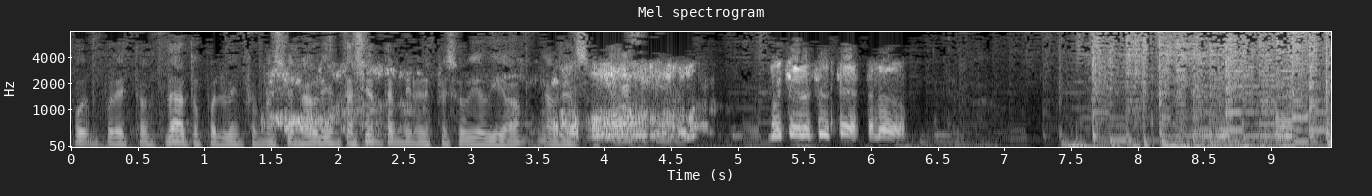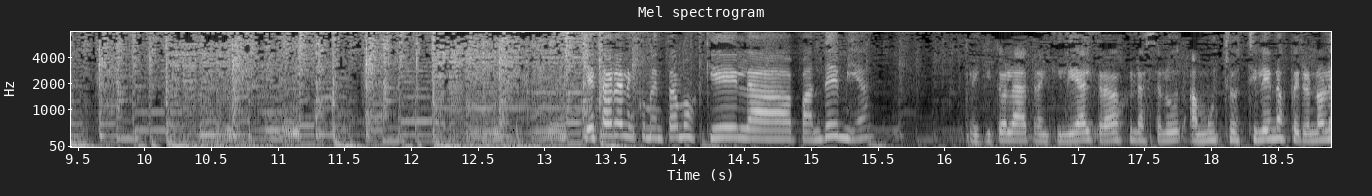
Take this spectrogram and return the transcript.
por, por, estos datos, por la información, la orientación también en el Expreso Bio Bio. ¿eh? Abrazo. Muchas gracias a ustedes, hasta luego. Y esta hora les comentamos que la pandemia le quitó la tranquilidad, el trabajo y la salud a muchos chilenos, pero no les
